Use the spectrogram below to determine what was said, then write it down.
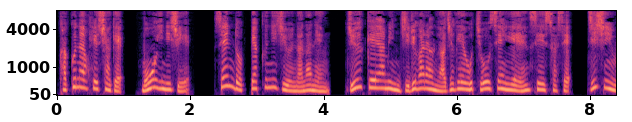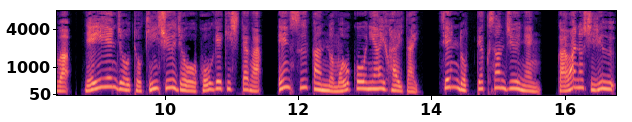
角名ヘシャゲ、モーイニシエ。1627年、重慶アミンジルガランアジゲを朝鮮へ遠征させ、自身は、ネイエン城と金州城を攻撃したが、遠数間の猛攻に相敗退。1630年、川の支流、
